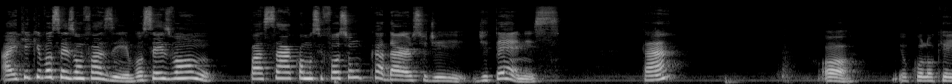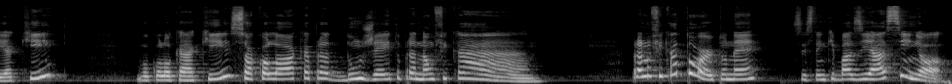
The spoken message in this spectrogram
Aí, o que, que vocês vão fazer? Vocês vão passar como se fosse um cadarço de, de tênis, tá? Ó, eu coloquei aqui, vou colocar aqui, só coloca pra, de um jeito pra não ficar... Pra não ficar torto, né? Vocês têm que basear assim, ó.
